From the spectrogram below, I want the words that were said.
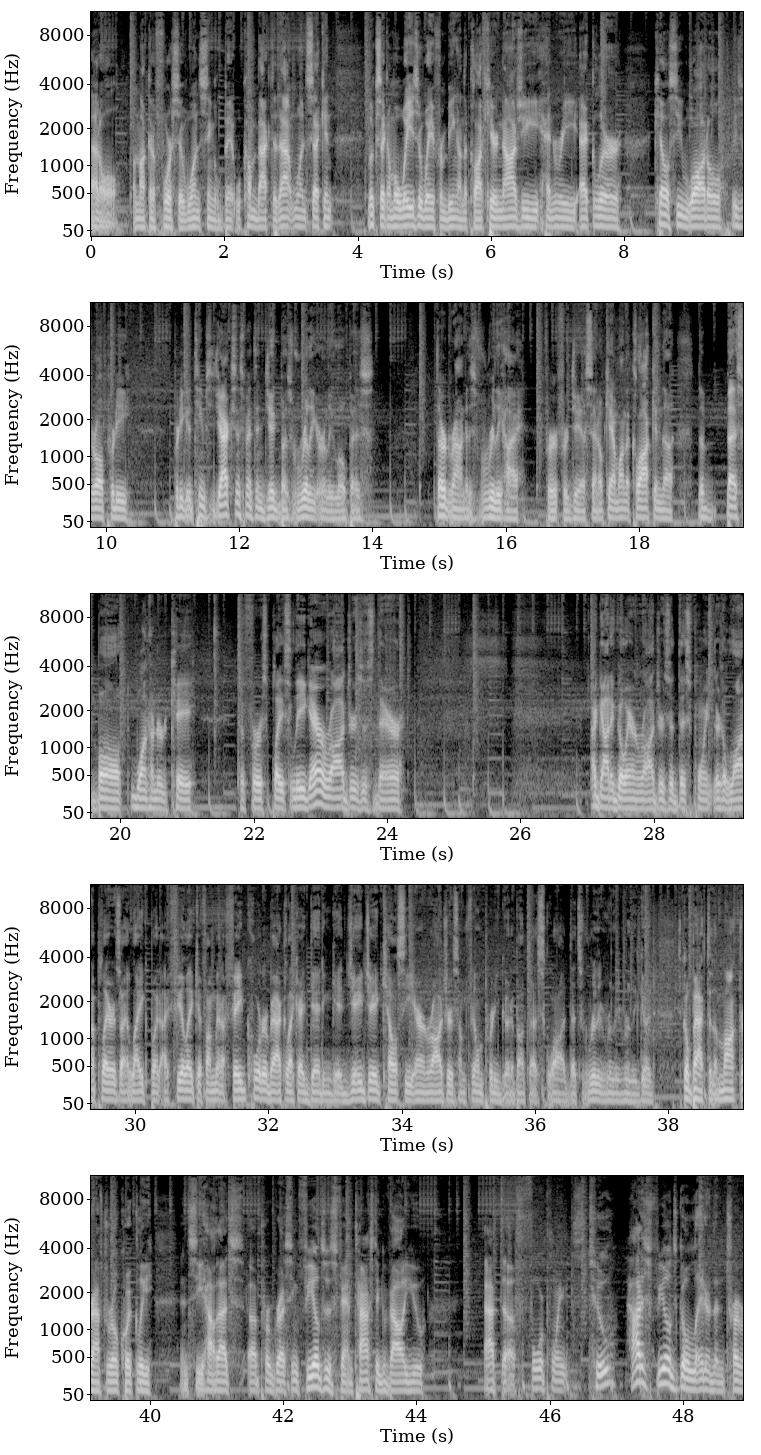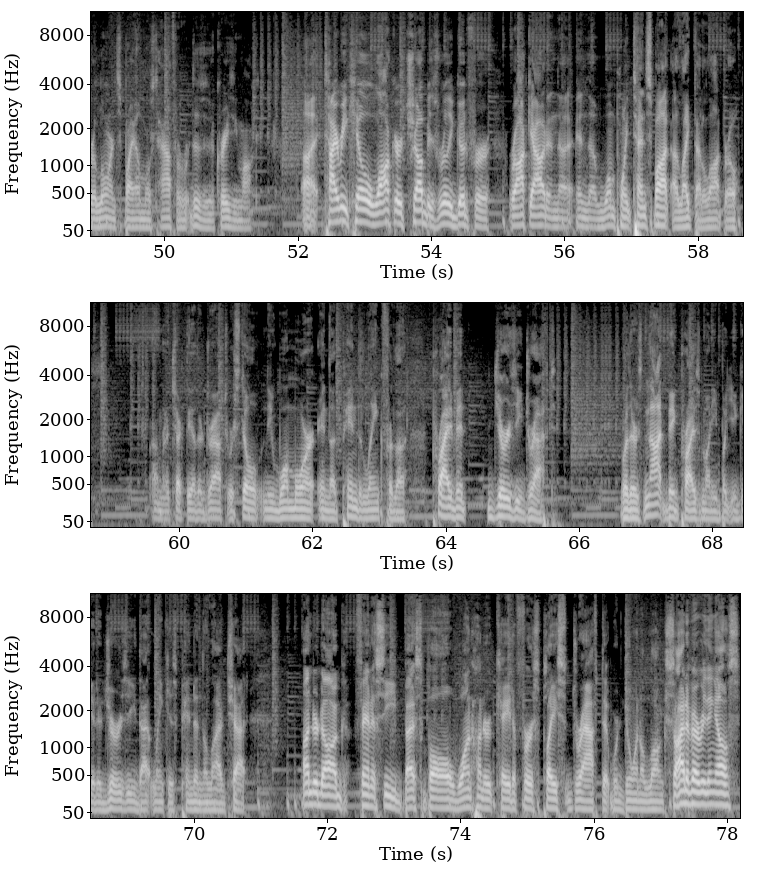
at all. I'm not to force it one single bit. We'll come back to that in one second. Looks like I'm a ways away from being on the clock here. Najee, Henry, Ekeler, Kelce, Waddle. These are all pretty pretty good teams. Jaxon Smith-Njigba's really early Lopez. Third round is really high for, for JSN. Okay, I'm on the clock in the, the best ball 100K to first place league. Aaron Rodgers is there. I got to go Aaron Rodgers at this point. There's a lot of players I like, but I feel like if I'm going to fade quarterback like I did and get JJ, Kelce, Aaron Rodgers, I'm feeling pretty good about that squad. That's really, really, really good. Let's go back to the mock draft real quickly and see how that's uh, progressing. Fields is fantastic value at the 4.2. How does Fields go later than Trevor Lawrence by almost half? A, this is a crazy mock. Uh, Tyreek Hill, Walker, Chubb is really good for rock out in the in the 1.10 spot. I like that a lot, bro. I'm gonna check the other draft. We still need one more in the pinned link for the private jersey draft, where there's not big prize money, but you get a jersey. That link is pinned in the live chat. Underdog Fantasy Best Ball 100K to first place draft that we're doing alongside of everything else.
